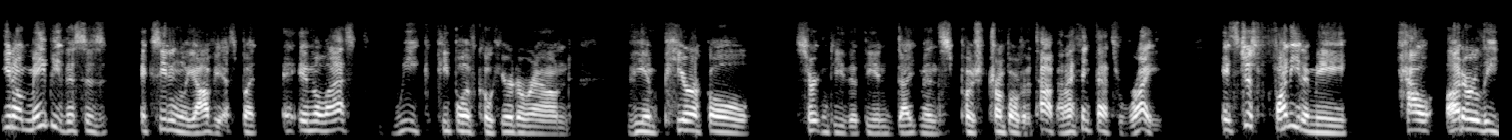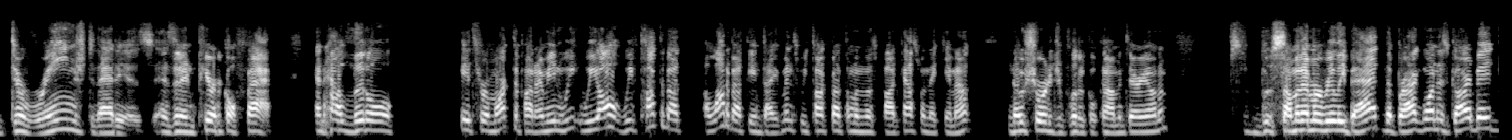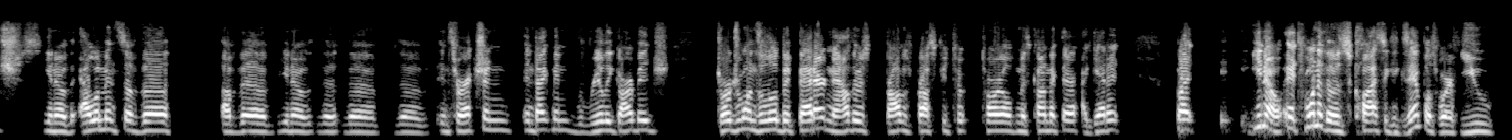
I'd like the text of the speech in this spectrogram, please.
you know maybe this is exceedingly obvious, but in the last week people have cohered around the empirical certainty that the indictments pushed Trump over the top, and I think that's right. It's just funny to me how utterly deranged that is as an empirical fact, and how little it's remarked upon. I mean, we we all we've talked about a lot about the indictments. We talked about them on this podcast when they came out. No shortage of political commentary on them. Some of them are really bad. The Bragg one is garbage. You know, the elements of the of the you know the the the insurrection indictment really garbage. Georgia one's a little bit better. Now there's problems prosecutorial misconduct there. I get it, but you know, it's one of those classic examples where if you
